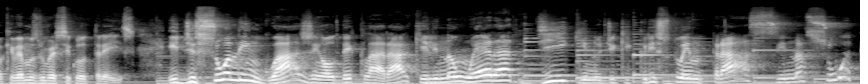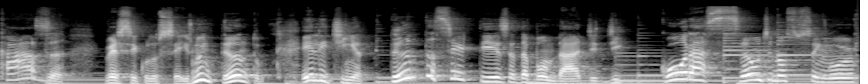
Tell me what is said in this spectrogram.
é o que vemos no versículo 3. E de sua linguagem ao declarar que ele não era digno de que Cristo entrasse na sua casa. Versículo 6. No entanto, ele tinha tanta certeza da bondade de coração de nosso Senhor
